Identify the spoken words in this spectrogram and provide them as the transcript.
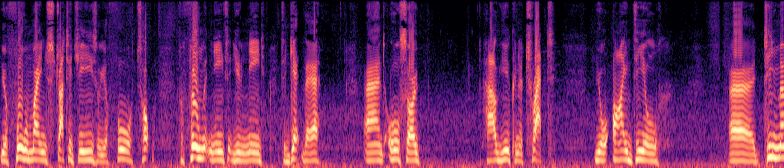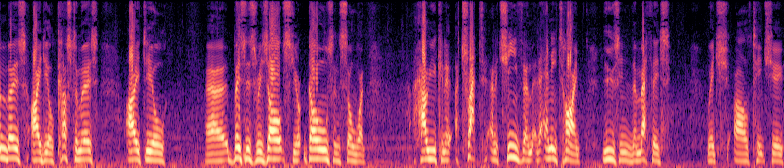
your four main strategies or your four top fulfillment needs that you need to get there. And also how you can attract your ideal uh, team members, ideal customers, ideal uh, business results, your goals, and so on. How you can attract and achieve them at any time using the methods which I'll teach you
